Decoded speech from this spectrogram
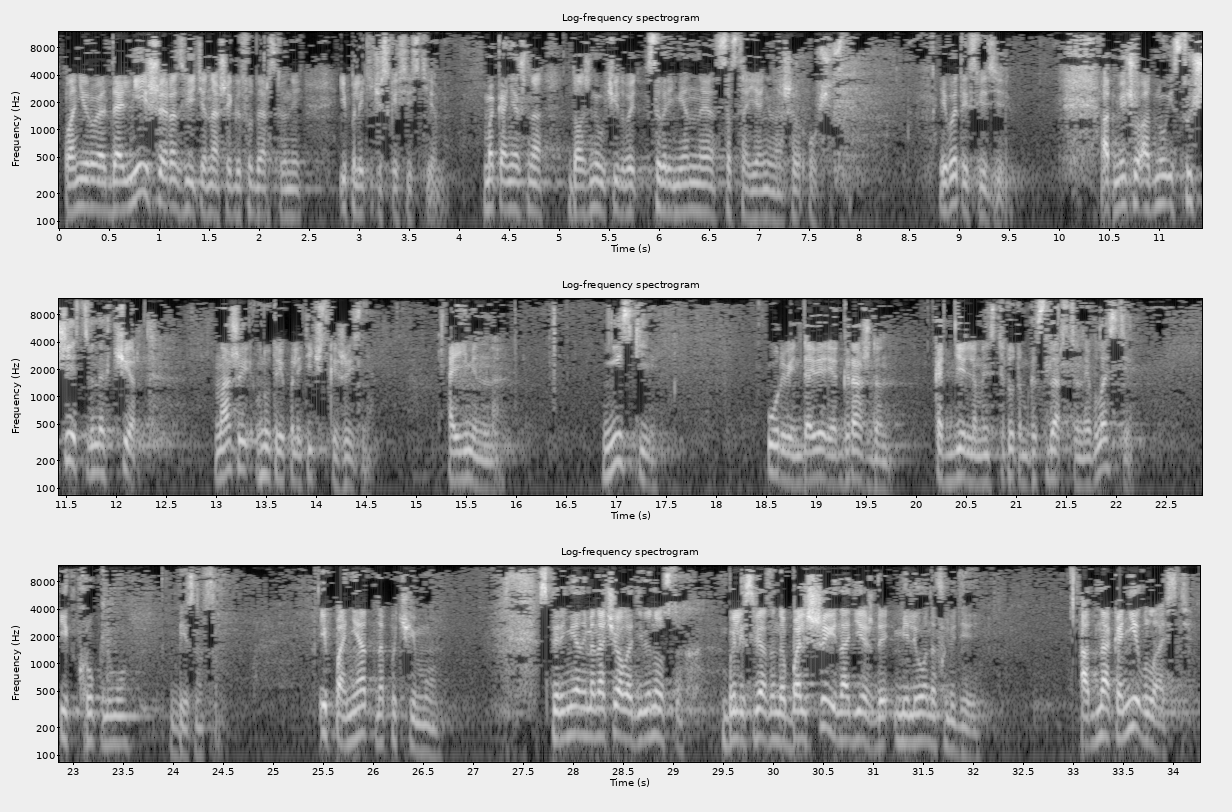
планируя дальнейшее развитие нашей государственной и политической системы, мы, конечно, должны учитывать современное состояние нашего общества. И в этой связи отмечу одну из существенных черт нашей внутриполитической жизни – а именно низкий уровень доверия граждан к отдельным институтам государственной власти и к крупному бизнесу. И понятно почему. С переменами начала 90-х были связаны большие надежды миллионов людей. Однако ни власть,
